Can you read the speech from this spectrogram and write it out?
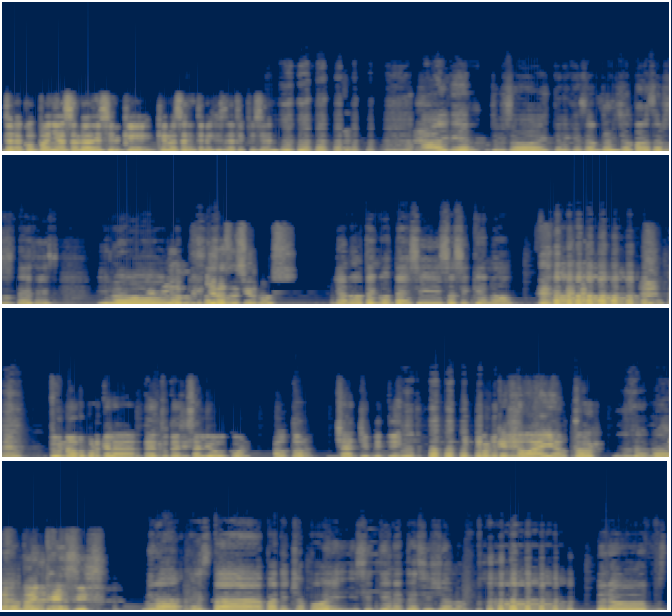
la compañía salió a decir que, no es inteligencia artificial. alguien utilizó inteligencia artificial para hacer sus tesis y luego... lo que quieras decirnos? Yo no tengo tesis, así que no. Tú no, porque la, tu tesis salió con autor ChatGPT. Porque no hay autor. No, hay, tesis. Mira, esta Patty Chapoy sí tiene tesis, yo no. Pero, pues,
